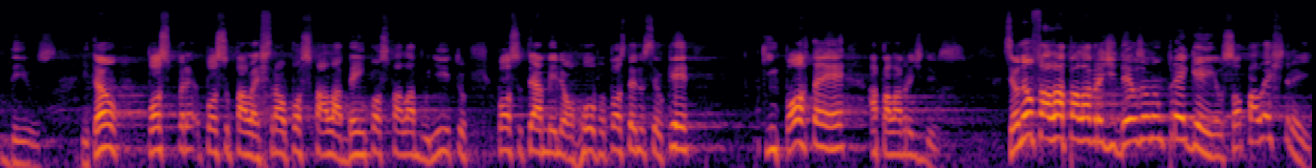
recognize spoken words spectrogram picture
Deus. Então, posso, posso palestrar, posso falar bem, posso falar bonito, posso ter a melhor roupa, posso ter não sei o quê. O que importa é a palavra de Deus. Se eu não falar a palavra de Deus, eu não preguei, eu só palestrei.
